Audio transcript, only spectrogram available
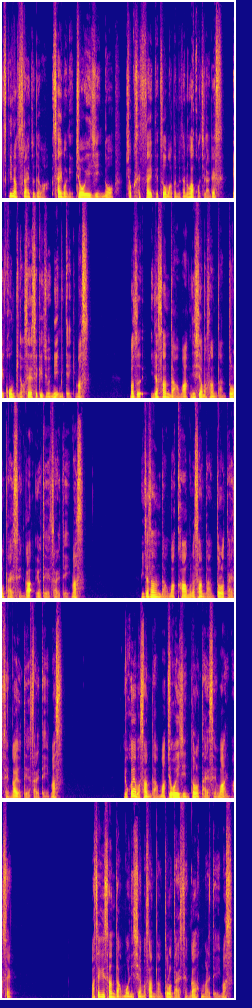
次のスライドでは、最後に上位陣の直接対決をまとめたのがこちらです。今期の成績順に見ていきます。まず、井田三段は西山三段との対戦が予定されています。三田三段は河村三段との対戦が予定されています。横山三段は上位陣との対戦はありません。正木三段も西山三段との対戦が含まれています。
